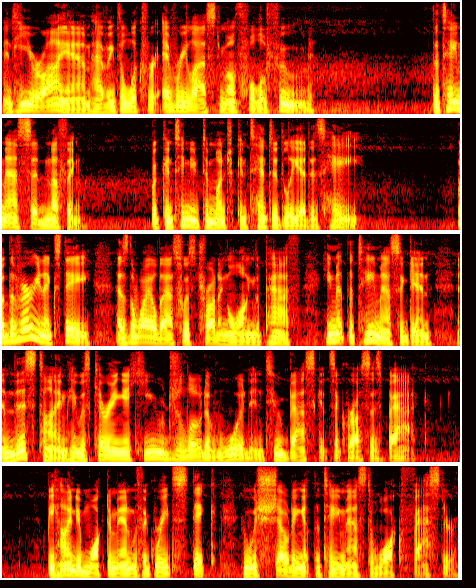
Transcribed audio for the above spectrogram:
and here I am, having to look for every last mouthful of food. The tame ass said nothing, but continued to munch contentedly at his hay. But the very next day, as the wild ass was trotting along the path, he met the tame ass again, and this time he was carrying a huge load of wood in two baskets across his back. Behind him walked a man with a great stick who was shouting at the tame ass to walk faster.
